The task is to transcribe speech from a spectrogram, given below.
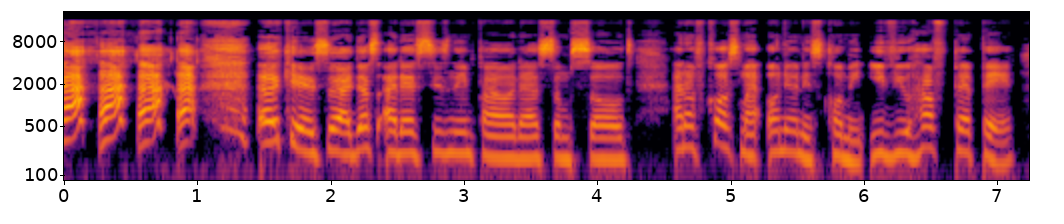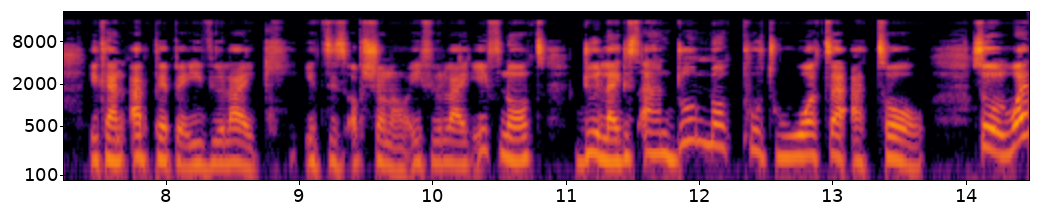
okay, so I just added seasoning powder, some salt, and of course, my onion is coming. If you have pepper, you can add pepper if you like. It is optional if you like. If not, do it like this and do not put water at all. So, when,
